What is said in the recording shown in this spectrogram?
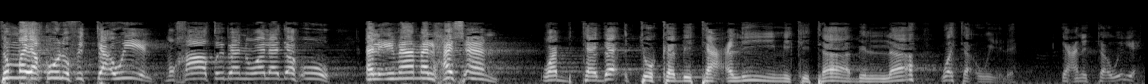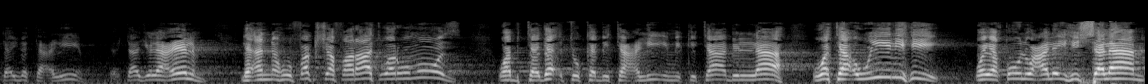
ثم يقول في التأويل مخاطبا ولده الإمام الحسن وابتدأتك بتعليم كتاب الله وتأويله. يعني التأويل يحتاج إلى تعليم يحتاج إلى علم لأنه فك شفرات ورموز. وابتدأتك بتعليم كتاب الله وتأويله. ويقول عليه السلام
